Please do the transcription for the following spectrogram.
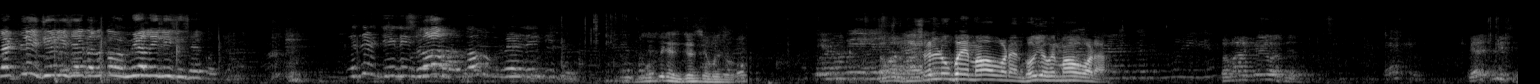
કેટલી જીલી સાયકલ તો મેં લઈ લીધી સાયકલ. કેટલી જીલી મેં લઈ લીધી સલ્લુભાઈ માવાવાળા ને ભવ્યભાઈ માવાવાળા. તમારે કયો છે? એચપી છે.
